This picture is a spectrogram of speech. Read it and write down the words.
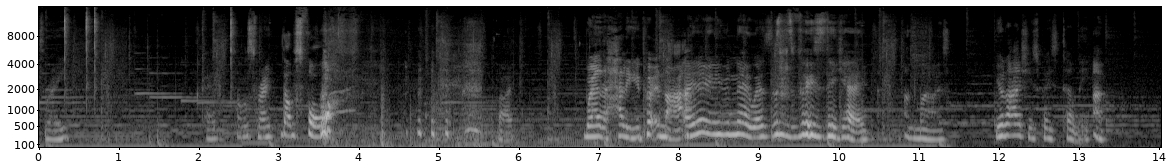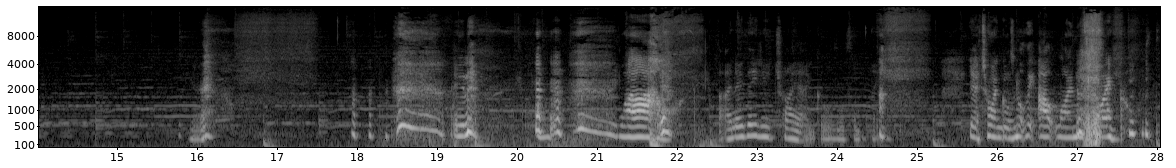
Three. Okay, that was three. That was four. Right. Where the hell are you putting that? I don't even know where's this supposed to go. Under my eyes. You're not actually supposed to tell me. Oh. Yeah. Wow. I know they do triangles or something. Yeah, triangle's not the outline of triangle.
